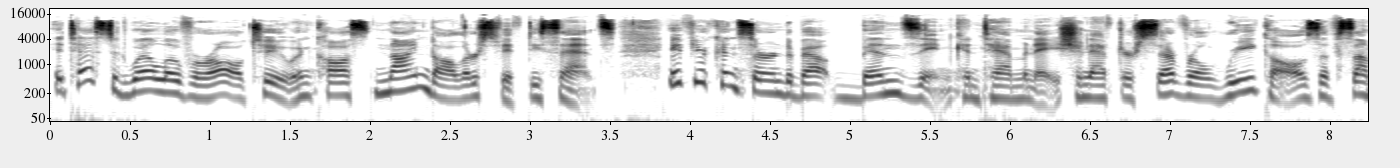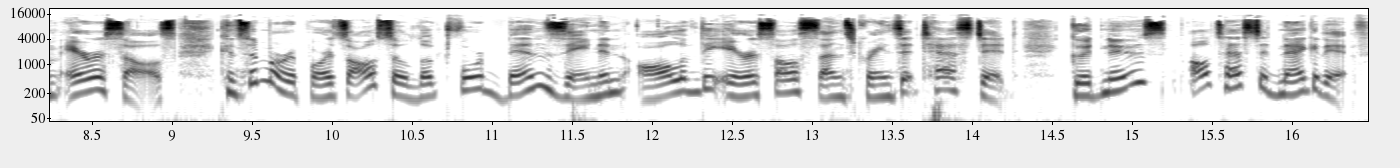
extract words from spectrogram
It tested well overall, too, and cost $9.50. If you're concerned about benzene contamination after several recalls of some aerosols, Consumer Reports also looked for benzene in all of the aerosol sunscreens it tested. Good news? All tested negative.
